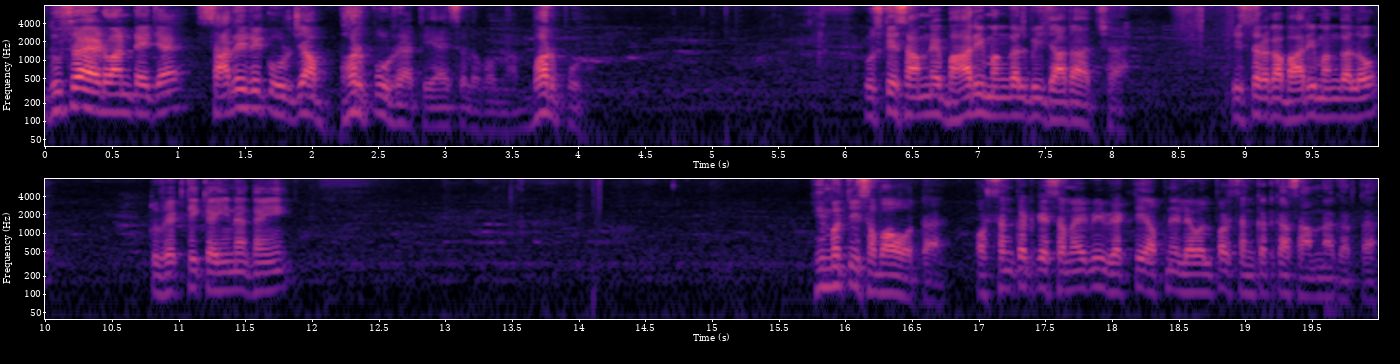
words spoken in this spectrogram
दूसरा एडवांटेज है, शारीरिक ऊर्जा भरपूर रहती है ऐसे लोगों में, भरपूर। उसके सामने बाहरी मंगल भी ज़्यादा अच्छा है। इस तरह का बाहरी मंगल हो तो व्यक्ति कहीं ना कहीं हिम्मती स्वभाव होता है और संकट के समय भी व्यक्ति अपने लेवल पर संकट का सामना करता है।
